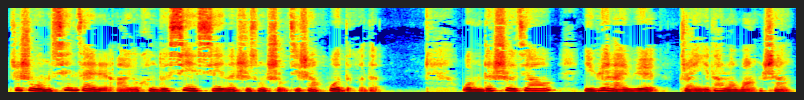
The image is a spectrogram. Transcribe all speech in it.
就是我们现在人啊，有很多信息呢是从手机上获得的，我们的社交也越来越转移到了网上，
